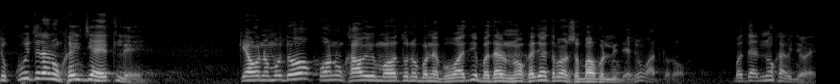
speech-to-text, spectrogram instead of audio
તો કૂતરાનું ખાઈ જાય એટલે. કહેવાનો મુદ્દો, કોનું ખાવું એ મહત્વનું બને ભુવાજી, બધાનું ન ખાઈ જાય, તમારો સ્વભાવ બદલી જાય. શું વાત કરો? બધા ન ખાવી જવાય.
